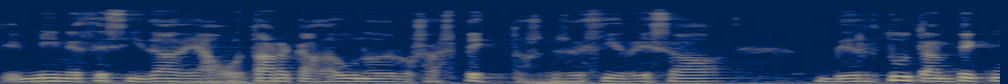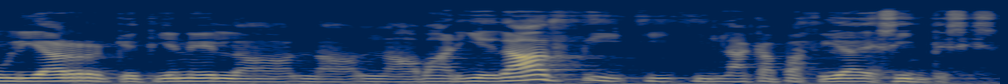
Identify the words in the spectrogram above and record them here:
eh, ni necesidad de agotar cada uno de los aspectos. Es decir, esa virtud tan peculiar que tiene la, variedad y, la capacidad de síntesis.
